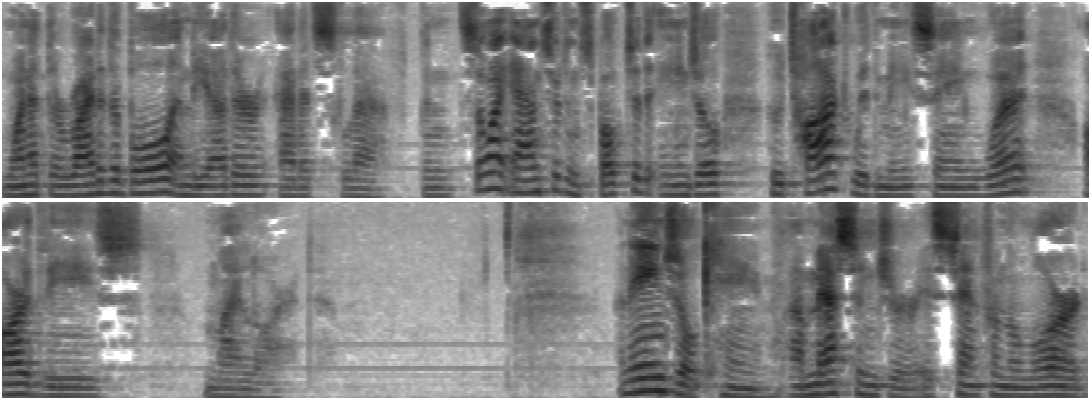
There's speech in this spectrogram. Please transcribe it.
one at the right of the bowl and the other at its left. And so I answered and spoke to the angel who talked with me, saying, What are these, my Lord? An angel came, a messenger is sent from the Lord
